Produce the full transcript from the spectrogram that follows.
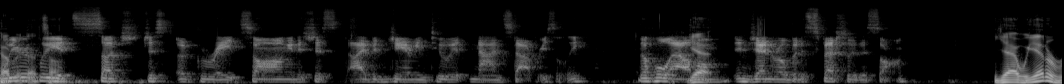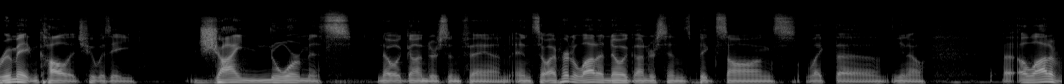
lyrically, it's such just a great song, and it's just I've been jamming to it nonstop recently. The whole album Yeah. in general, but especially this song. Yeah, we had a roommate in college who was a ginormous Noah Gundersen fan, and so I've heard a lot of Noah Gundersen's big songs, like the you know, a- a lot of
